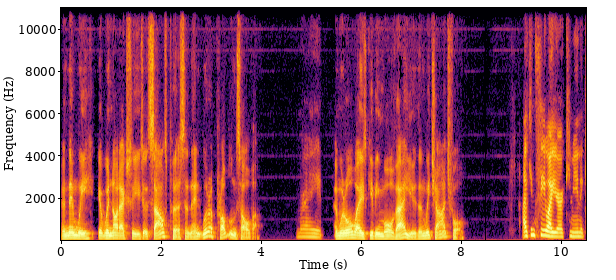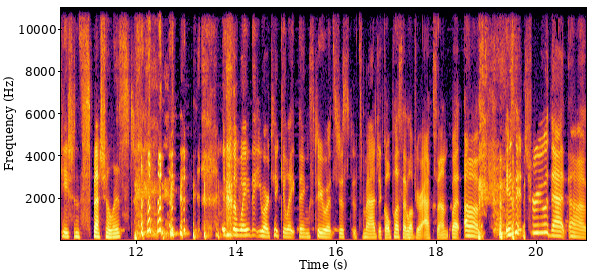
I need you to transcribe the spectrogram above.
And then we we're not actually a salesperson. Then we're a problem solver, right? And we're always giving more value than we charge for. I can see why you're a communications specialist. it's the way that you articulate things too. It's just it's magical. Plus, I love your accent. But um, is it true that uh,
